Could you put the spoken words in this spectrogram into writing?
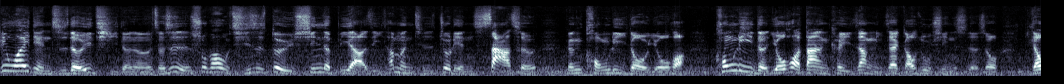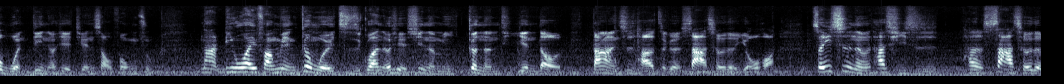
另外一点值得一提的呢，则是速八五，其实对于新的 B R Z，他们其实就连刹车跟空力都有优化。空力的优化当然可以让你在高速行驶的时候比较稳定，而且减少风阻。那另外一方面更为直观，而且性能迷更能体验到，当然是它这个刹车的优化。这一次呢，它其实它的刹车的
